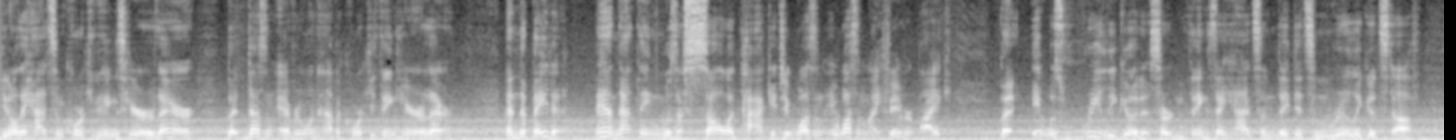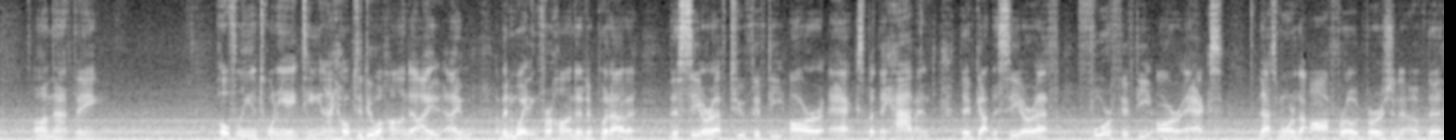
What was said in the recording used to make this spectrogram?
You know, they had some quirky things here or there, but doesn't everyone have a quirky thing here or there? And the Beta, man, that thing was a solid package. It wasn't it wasn't my favorite bike, but it was really good at certain things. They had some they did some really good stuff on that thing. Hopefully in 2018, I hope to do a Honda. I, I, have been waiting for Honda to put out a, the CRF 250RX, but they haven't. They've got the CRF 450RX. That's more of the off-road version of the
